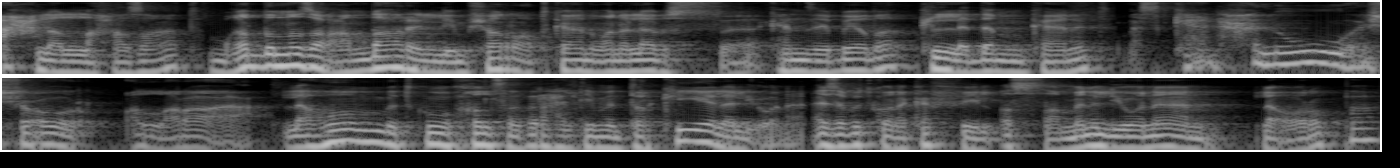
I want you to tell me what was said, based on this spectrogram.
أحلى اللحظات. بغض النظر عن ظهري اللي مشرط كان وأنا لابس كنزة بيضة كلها دم كانت. بس كان حلو الشعور. الله رائع. لهون بتكون خلصت رحلتي من تركيا لليونان. إذا بدكم أكفي القصة من اليونان لأوروبا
